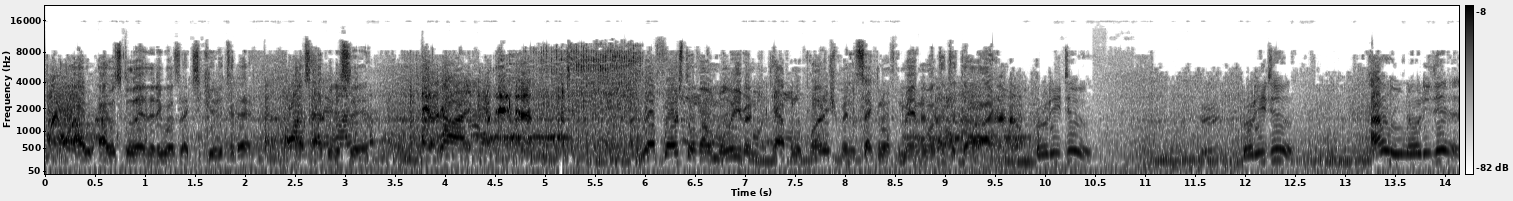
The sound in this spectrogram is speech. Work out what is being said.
I, I was glad that he was executed today. I was happy to see it. Why? First off, I'm believing capital punishment, and second off, the man wanted to die. What did he do? What did he do? I don't even know what he did.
